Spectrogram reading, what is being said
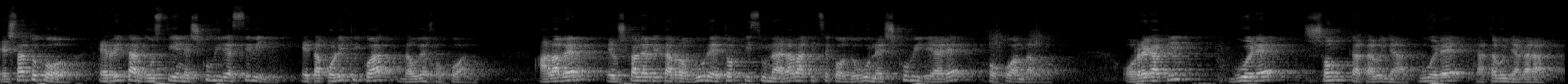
Estatuko herritar guztien eskubide zibil eta politikoak daude jokoan. Halaber, Euskal Herritarro gure etorkizuna erabakitzeko dugun eskubidea ere jokoan dago. Horregatik, gu ere son Katalunia, gu ere Katalunia gara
